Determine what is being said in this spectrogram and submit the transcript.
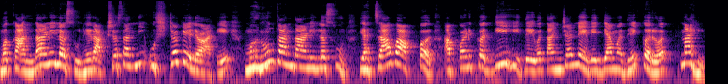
मग कांदा आणि लसूण हे राक्षसांनी उष्ट केलं आहे. म्हणून कांदा आणि लसूण याचा वापर आपण कधीही देवतांच्या नैवेद्यामध्ये करत नाही.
